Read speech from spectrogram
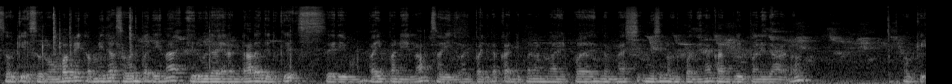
ஸோ ஓகே ஸோ ரொம்பவே கம்மி தான். ஸோ வந்து பார்த்தீங்கன்னா இருபதாயிரம் டாலர் இருக்குது சரி பை பண்ணிடலாம். ஸோ இது வந்து பார்த்தீங்கன்னா கண்டிப்பாக நம்ம இப்போ இந்த மெஷ் மிஷின் வந்து பார்த்தீங்கன்னா கம்ப்ளீட் பண்ணி தான் ஆகணும். ஓகே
